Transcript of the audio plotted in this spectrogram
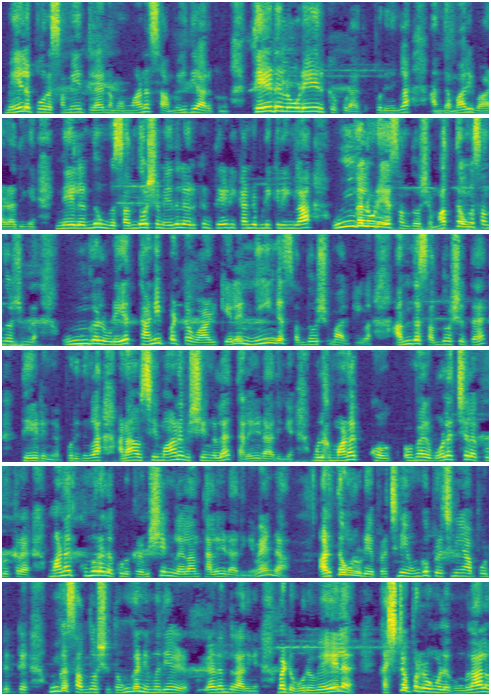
மேலே போகிற சமயத்தில் நம்ம மனசு அமைதியாக இருக்கணும். தேடலோடே இருக்கக்கூடாது. புரியுதுங்களா? அந்த மாதிரி வாழாதீங்க. இன்னையிலேருந்து உங்கள் சந்தோஷம் எதில் இருக்குன்னு தேடி கண்டுபிடிக்கிறீங்களா? உங்களுடைய சந்தோஷம். மற்றவங்க சந்தோஷம் இல்லை. உங்களுடைய தனிப்பட்ட வாழ்க்கையில் நீங்கள் சந்தோஷமா இருக்கீங்களா அந்த சந்தோஷத்தை தேடுங்க. புரியுதுங்களா? அனாவசியமான விஷயங்களை தலையிடாதீங்க. உங்களுக்கு மன உளைச்சலை கொடுக்குற மனக்குமுறலை கொடுக்குற விஷயம் எல்லாம் தலையிடாதீங்க. வேண்டாம். அடுத்தவங்களுடைய பிரச்சனையை உங்கள் பிரச்சனையாக போட்டுக்கிட்டு உங்கள் சந்தோஷத்தை உங்கள் நிம்மதியை இழந்துடாதீங்க பட் ஒருவேளை கஷ்டப்படுறவங்களுக்கு உங்களால்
